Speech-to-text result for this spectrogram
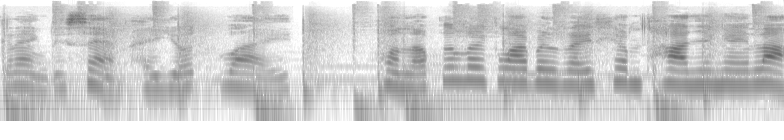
แกร่งได้แสนพยศไหว ผลลัพธ์ก็เลยกลายเป็นไร้เทียมทานยังไงล่ะ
